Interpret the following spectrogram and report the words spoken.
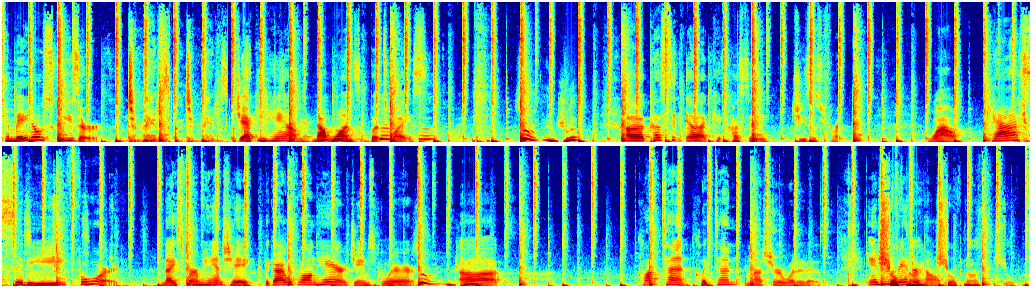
Tomato Squeezer, Tomatoes, tomatoes. good. Jackie Ham, not once but twice. Uh, custody, uh, ca- custody. Jesus Christ. Wow. Cassidy Ford. Nice firm handshake. The guy with long hair, James Blair. Uh, clock 10. Click 10? I'm not sure what it is. Andrew Stroke nine. Vanderhelm. Stroke nine. Stroke nine.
